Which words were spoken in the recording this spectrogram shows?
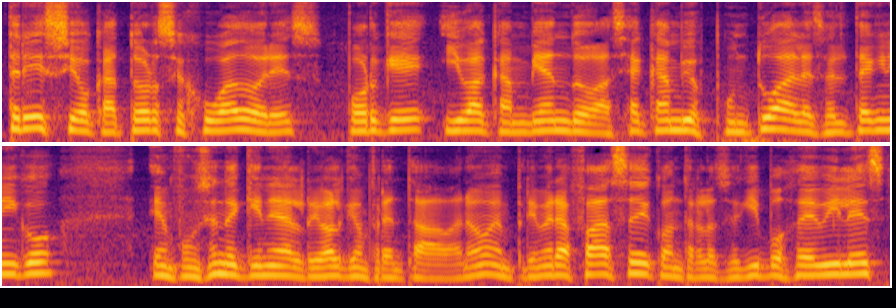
13 o 14 jugadores porque iba cambiando, hacía cambios puntuales el técnico en función de quién era el rival que enfrentaba. ¿no? En primera fase, contra los equipos débiles,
